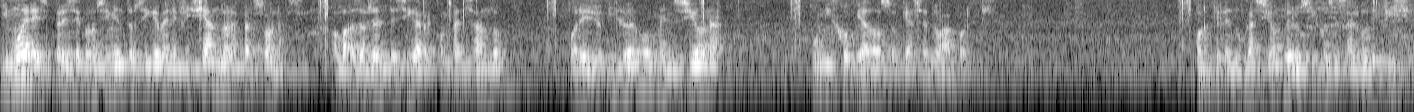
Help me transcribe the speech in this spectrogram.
y mueres, pero ese conocimiento sigue beneficiando a las personas, Allah te sigue recompensando por ello. Y luego menciona un hijo piadoso que hace dua por ti. Porque la educación de los hijos es algo difícil.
